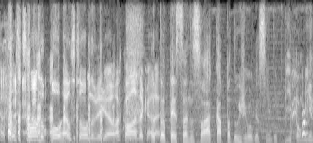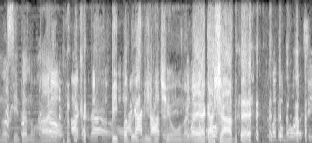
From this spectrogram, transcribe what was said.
É o sono, porra, é o sono, Miguel. Acorda, cara. Eu tô pensando só a capa do jogo, assim, do Pipa, o menino assim dando raio. Não, não, Pipa um 2021, né? É agachado. É. Em cima do morro, assim,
